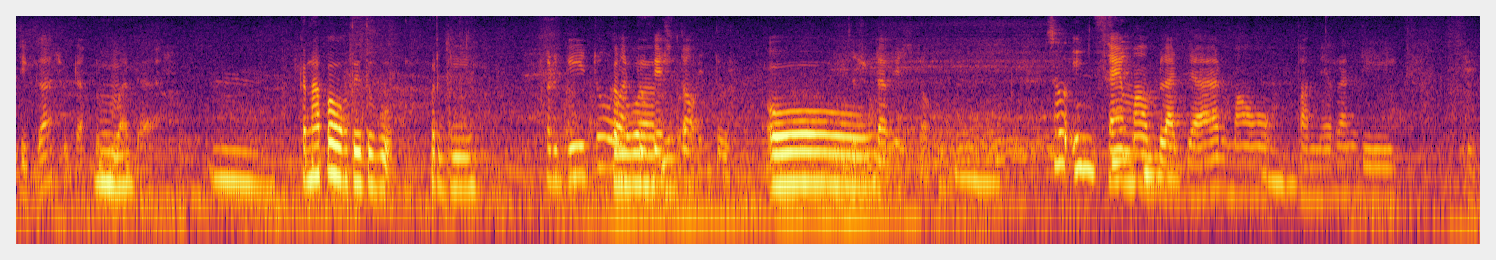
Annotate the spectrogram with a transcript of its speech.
tiga sudah Hmm. keluar dari Mm. Kenapa waktu itu Bu pergi? Pergi itu Keluar. waktu besok itu, itu Oh, sudah besok Mm. So in saya mau belajar mau pameran di, di-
